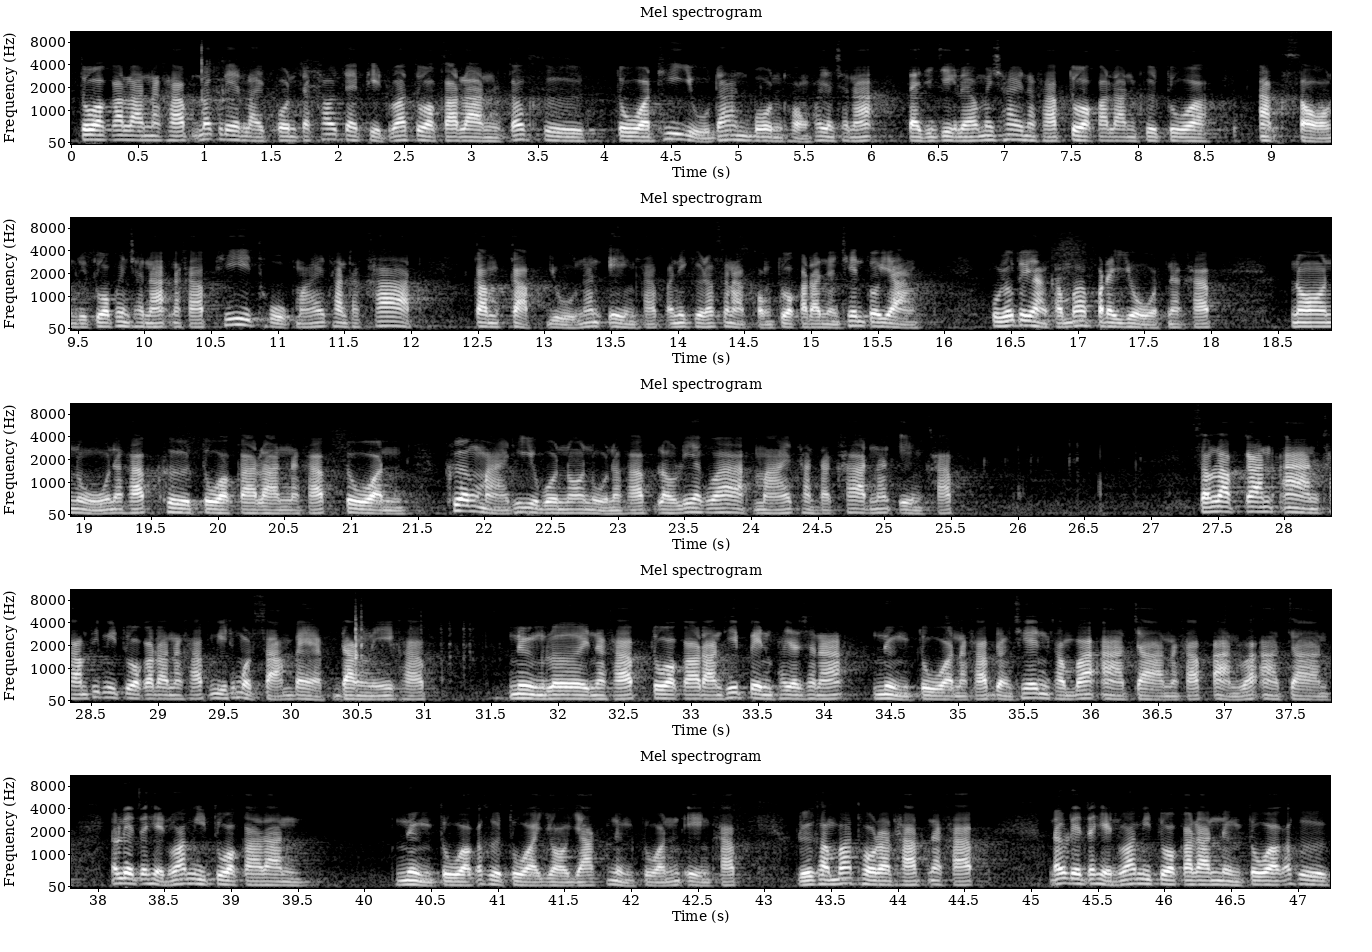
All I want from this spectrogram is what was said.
ตัวการันนะครับ นักเรียนหลายคนจะเข้าใจผิดว่าตัวการันก็คือตัวที่อยู่ด้านบนของพยัญชนะ แต่จริงๆแล้วไม่ใช่นะครับ ตัวการันคือตัวอักษรหรือตัวพยัญชนะนะครับ ที่ถูกไม้ทันทคาตกำกับอยู่นั่นเองครับ อันนี้คือลักษณะของตัวการันอย่างเช่นตัวอย่างครูยกตัวอย่างคำว่าประโยชน์นะครับนอหนูนะครับ คือตัวการันนะครับ ส่วนเครื่องหมายที่อยู่บนนอหนูนะครับ เราเรียกว่าไม้ทันตคาตนั่นเองครับ สำหรับการอ่านคำที่มีตัวการันนะครับ มีทั้งหมด 3 แบบดังนี้ครับหนึ่งเลยนะครับ ตัวการันที่เป็นพยัญชนะ 1 ตัวนะครับ อย่างเช่นคำว่าอาจารย์นะครับ อ่านว่าอาจารย์นักเรียนจะเห็นว่ามีตัวการัน1 ตัวก็คือตัวยอยักษ์1ตัวนั่นเองครับ หรือคำว่าโทรทัศน์นะครับ นักเรียนจะเห็นว่ามีตัวการันหนึ่งตัวก็คือ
